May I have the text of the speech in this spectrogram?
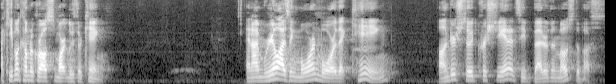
I keep on coming across Martin Luther King. And I'm realizing more and more that King understood Christianity better than most of us.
